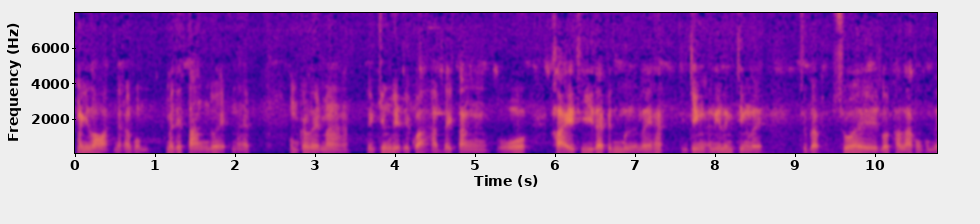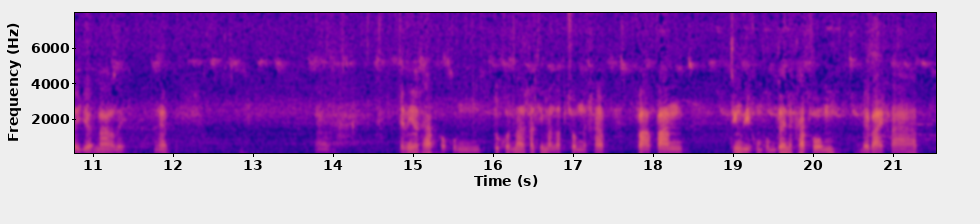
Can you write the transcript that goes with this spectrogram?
ไม่รอดนะครับ ผมไม่ได้ตังค์ด้วยนะครับผมก็เลยมาเลี้ยงจิ้งหรีดดีกว่าครับ ได้ตังค์โอ้ขายทีได้เป็นหมื่นเลยฮะ จริง ๆ อันนี้เรื่องจริงเลยคือแบบช่วยลดภาระของผมได้เยอะมากเลยนะครับอ่าแค่นี้นะครับขอบคุณทุกคนมากครับที่มารับชมนะครับ ฝากฟาร์ม จิ้งหรีดของผมด้วยนะครับผม บ๊ายบายครับ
